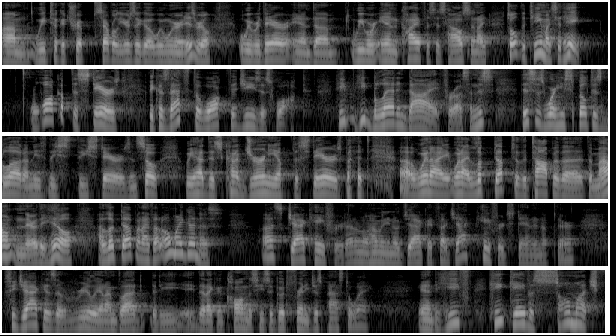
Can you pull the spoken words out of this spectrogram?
Um, we took a trip several years ago when we were in Israel. We were there and um, we were in Caiaphas's house, and I told the team, I said, hey, walk up the stairs because that's the walk that Jesus walked. He, he bled and died for us. And this, this is where he spilt his blood on these, these, these stairs. And so we had this kind of journey up the stairs. But uh, when, I, when I looked up to the top of the, the mountain there, the hill, I looked up and I thought, oh my goodness, that's Jack Hayford. I don't know how many know Jack. I thought Jack Hayford's standing up there. See, Jack is a really, and I'm glad that he that I can call him this. He's a good friend. He just passed away, and he he gave us so much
